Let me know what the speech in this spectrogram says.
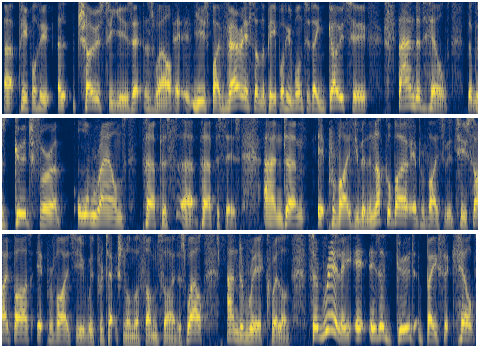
uh, people who uh, chose to use it as well, it, uh, used by various other people who wanted a go to standard hilt that was good for a all-round purpose uh, purposes, and um, it provides you with a knuckle bow. It provides you with two sidebars. It provides you with protection on the thumb side as well, and a rear quillon. So really, it is a good basic hilt.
